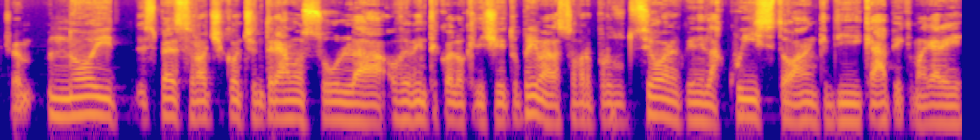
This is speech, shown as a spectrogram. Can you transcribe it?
Cioè, noi spesso no, ci concentriamo sulla, ovviamente quello che dicevi tu prima, la sovrapproduzione, quindi l'acquisto anche di capi che magari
